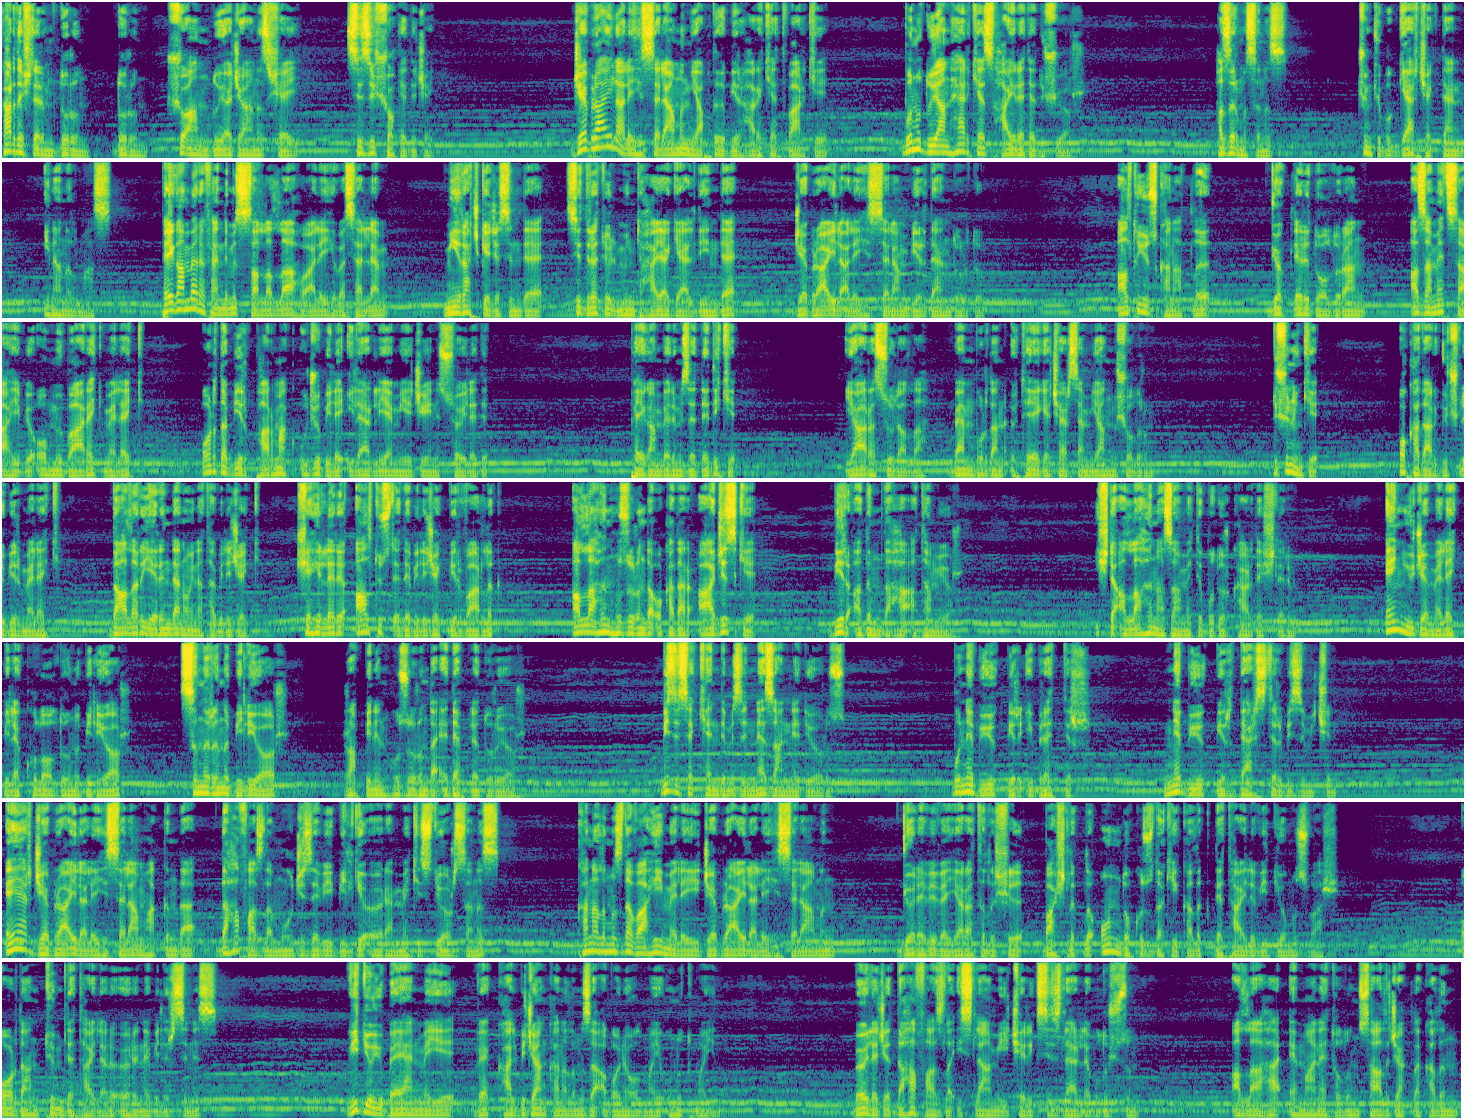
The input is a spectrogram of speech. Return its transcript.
Kardeşlerim durun, durun. Şu an duyacağınız şey sizi şok edecek. Cebrail aleyhisselamın yaptığı bir hareket var ki, bunu duyan herkes hayrete düşüyor. Hazır mısınız? Çünkü bu gerçekten inanılmaz. Peygamber Efendimiz sallallahu aleyhi ve sellem Miraç gecesinde Sidretül Münteha'ya geldiğinde Cebrail aleyhisselam birden durdu. 600 kanatlı, gökleri dolduran, azamet sahibi o mübarek melek, orada bir parmak ucu bile ilerleyemeyeceğini söyledi. Peygamberimize dedi ki, Ya Resulallah, ben buradan öteye geçersem yanmış olurum. Düşünün ki, o kadar güçlü bir melek, dağları yerinden oynatabilecek, şehirleri alt üst edebilecek bir varlık, Allah'ın huzurunda o kadar aciz ki, bir adım daha atamıyor. İşte Allah'ın azameti budur kardeşlerim. En yüce melek bile kul olduğunu biliyor, sınırını biliyor, Rabbinin huzurunda edeple duruyor. Biz ise kendimizi ne zannediyoruz? Bu ne büyük bir ibrettir. Ne büyük bir derstir bizim için. Eğer Cebrail aleyhisselam hakkında daha fazla mucizevi bilgi öğrenmek istiyorsanız, kanalımızda vahiy meleği Cebrail aleyhisselamın görevi ve yaratılışı başlıklı 19 dakikalık detaylı videomuz var. Oradan tüm detayları öğrenebilirsiniz. Videoyu beğenmeyi ve Kalbican kanalımıza abone olmayı unutmayın. Böylece daha fazla İslami içerik sizlerle buluşsun. Allah'a emanet olun, sağlıcakla kalın.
